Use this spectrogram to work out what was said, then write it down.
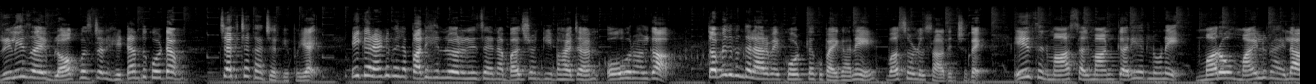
రిలీజ్ అయి బ్లాక్ బస్టర్ హిట్ అందుకోవటం చకచకా జరిగిపోయాయి. ఇక రెండు వేల పదిహేనులో రిలీజ్ అయిన బజ్రంగి భాయ్జాన్ ఓవరాల్గా తొమ్మిది వందల అరవై కోట్లకు పైగానే వసూళ్ళు సాధించింది. ఈ సినిమా సల్మాన్ కెరియర్లోనే మరో మైలురాయిలా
